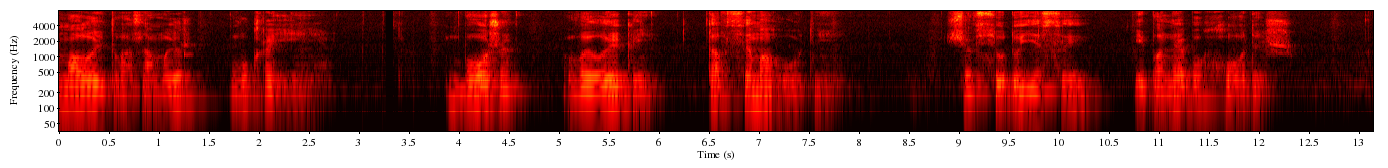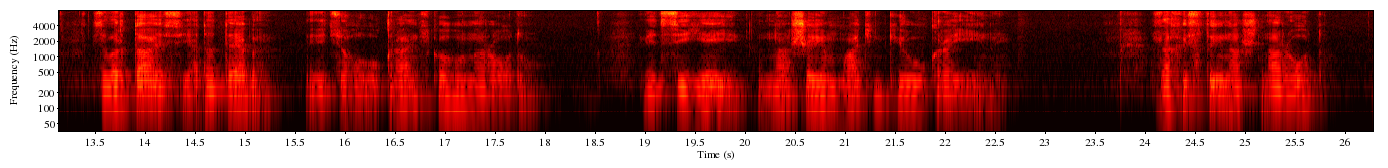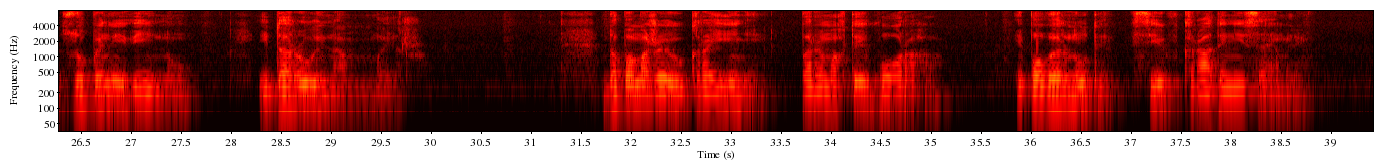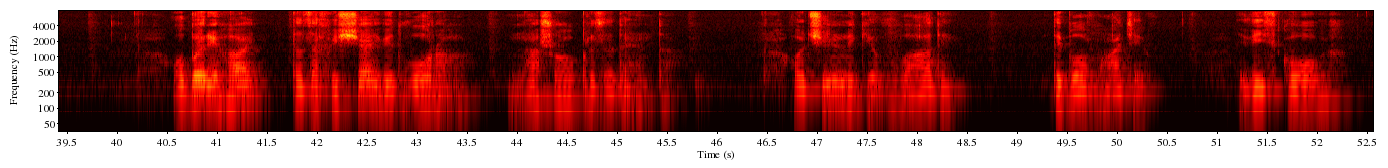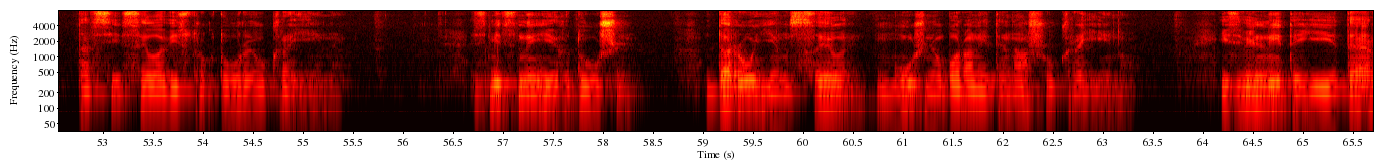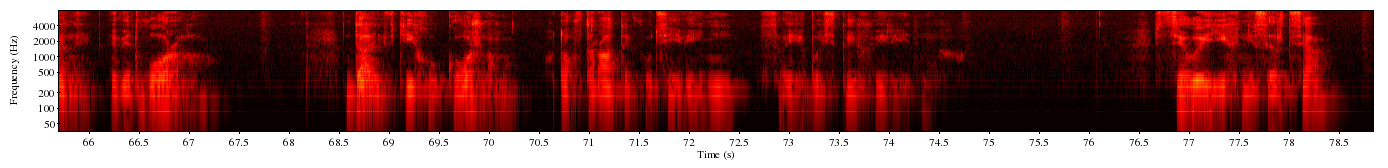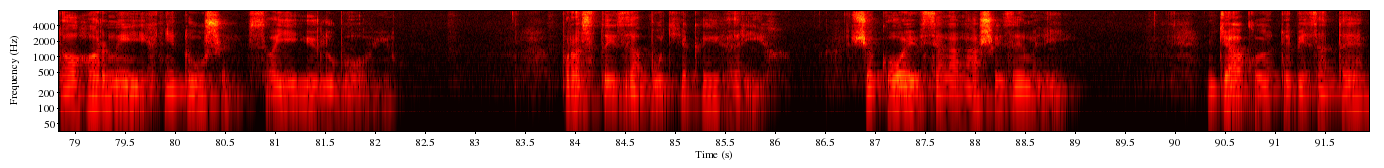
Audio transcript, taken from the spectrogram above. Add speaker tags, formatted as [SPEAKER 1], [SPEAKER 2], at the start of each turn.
[SPEAKER 1] Молитва за мир в Україні. Боже, великий та всемогутній, що всюду єси і по небу ходиш. Звертаюсь я до Тебе від цього українського народу, від всієї нашої матінки України. Захисти наш народ, зупини війну і даруй нам мир. Допоможи Україні перемогти ворога і повернути всі вкрадені землі. Оберігай та захищай від ворога нашого президента, очільників влади, дипломатів, військових та всі силові структури України. Зміцни їх душі, даруй їм сили мужньо боронити нашу країну і звільнити її терени від ворога. Дай втіху кожному, хто втратив у цій війні своїх близьких і рідних. Зціли їхні серця та огорни їхні душі своєю любов'ю. Прости за будь-який гріх, що коївся на нашій землі. Дякую тобі за те,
